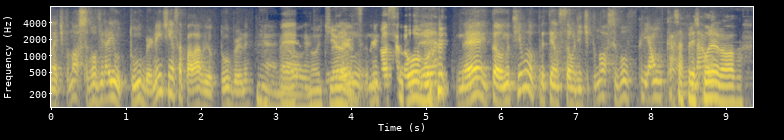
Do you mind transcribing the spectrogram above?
né, tipo, nossa, eu vou virar youtuber. Nem tinha essa palavra youtuber, né? É, não, não tinha. É. Esse negócio é novo. É, né? Então, não tinha uma pretensão de tipo, nossa, eu vou criar um canal. Essa frescura é nova.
